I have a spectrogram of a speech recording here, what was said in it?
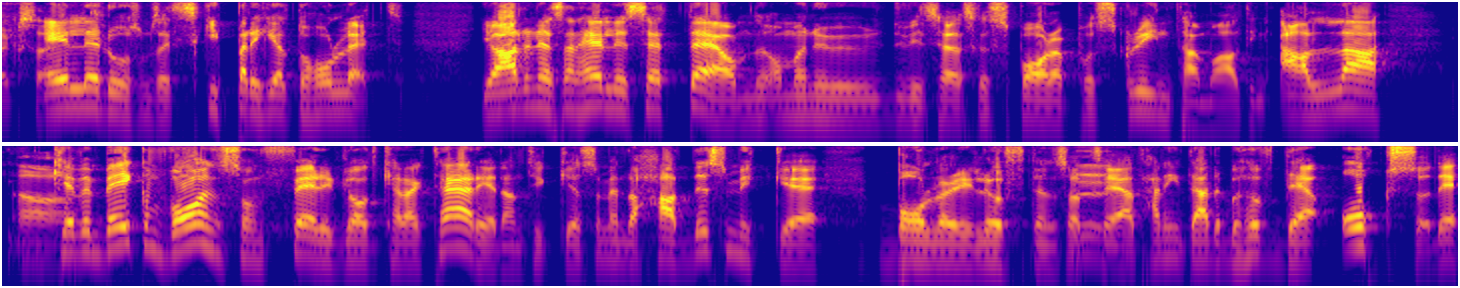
Exakt. Eller då som sagt, skippa det helt och hållet. Jag hade nästan hellre sett det om, om man nu, du vet säga, ska spara på screentime och allting. Alla Ja. Kevin Bacon var en sån färgglad karaktär redan tycker jag, som ändå hade så mycket bollar i luften så att Mm. säga, att han inte hade behövt det också. Det,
